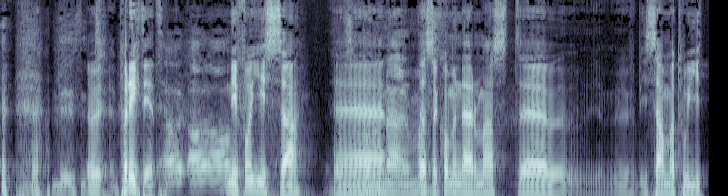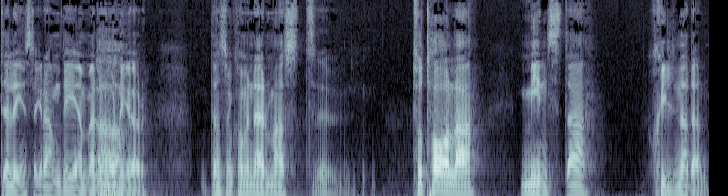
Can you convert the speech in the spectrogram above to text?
På riktigt. Ja, ja, ja. Ni får gissa. Den som kommer Eh, närmast. Den som kommer närmast eh, i samma tweet eller Instagram DM eller Ja. vad ni gör. Den som kommer närmast eh, totala minsta skillnaden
